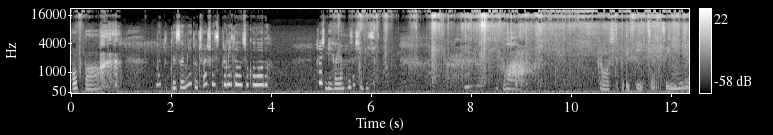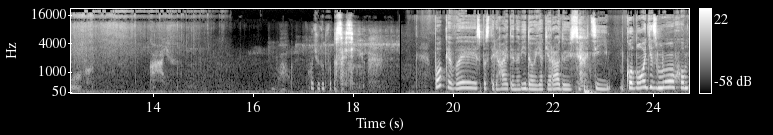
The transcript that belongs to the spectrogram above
Опа. Ми тут не самі, тут ще щось примітили цю колоду. Щось бігає, зашибісь. Вау. Просто подивіться на цей мох. Кайф. Вау. Хочу тут фотосесію. Поки ви спостерігаєте на відео, як я радуюся цій колоді з мохом,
